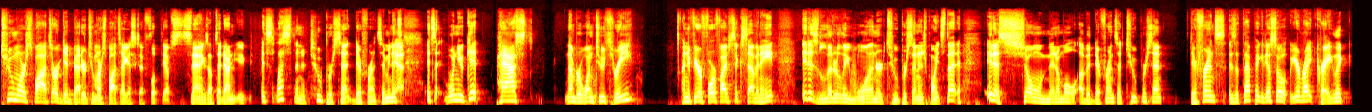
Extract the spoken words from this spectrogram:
two more spots or get better two more spots, I guess because I flipped the up standings upside down, you, it's less than a two percent difference. I mean, it's Yeah. it's when you get past number one, two, three, and if you're four, five, six, seven, eight, it is literally one or two percentage points. That it is so minimal of a difference. A two percent difference is it that big a deal? So you're right, Craig. Like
